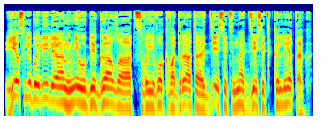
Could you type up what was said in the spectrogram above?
Если бы Лилиан не убегала от своего квадрата 10 на 10 клеток,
